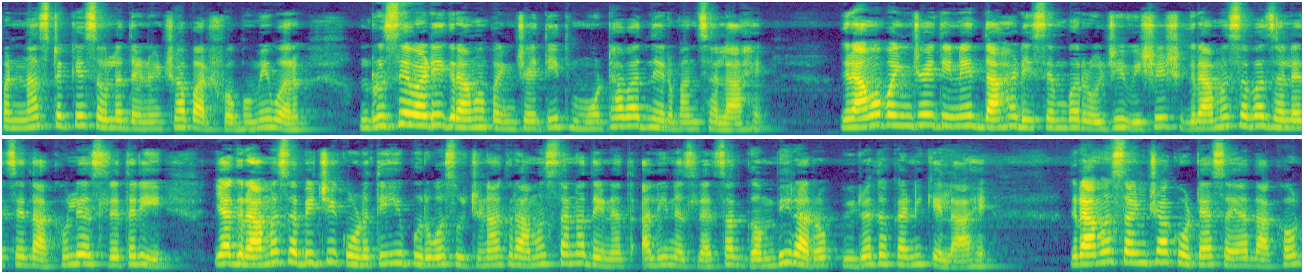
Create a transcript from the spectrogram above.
पन्नास टक्के सवलत देण्याच्या पार्श्वभूमीवर नृसेवाडी ग्रामपंचायतीत मोठा वाद निर्माण झाला आहे. ग्रामपंचायतीने दहा डिसेंबर रोजी विशेष ग्रामसभा झाल्याचे दाखवले असले तरी या ग्रामसभेची कोणतीही पूर्वसूचना ग्रामस्थांना देण्यात आली नसल्याचा गंभीर आरोप विरोधकांनी केला आहे. ग्रामस्थांच्या खोट्या सह्या दाखवून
